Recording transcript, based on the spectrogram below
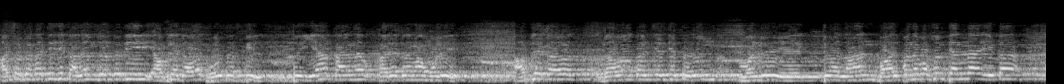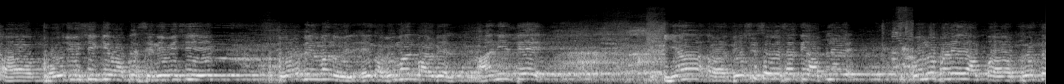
अशा प्रकारचे जे कालम जर कधी आपल्या गावात होत असतील तर या कारण कार्यक्रमामुळे आपल्या गावात गावाकडचे जे तरुण मंडळी आहेत किंवा लहान बालपणापासून त्यांना एका फौजविषयी किंवा आपल्या सेनेविषयी एक प्रौढ निर्माण होईल एक अभिमान बाळगेल. आणि ते या अ, देशी सेवेसाठी आपले पूर्णपणे प्रयत्न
